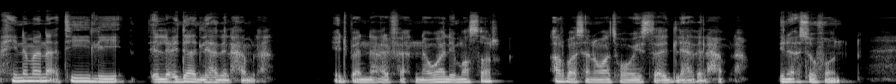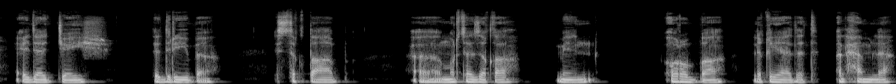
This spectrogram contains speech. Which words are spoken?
حينما نأتي للإعداد لهذه الحملة يجب أن نعرف أن والي مصر أربع سنوات وهو يستعد لهذه الحملة. بناء سفن إعداد جيش تدريبة استقطاب آه، مرتزقة من أوروبا لقيادة الحملة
